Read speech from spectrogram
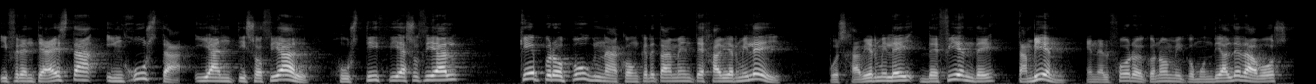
Y frente a esta injusta y antisocial justicia social, ¿Qué propugna concretamente Javier Milei? Pues Javier Milei defiende también en el Foro Económico Mundial de Davos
